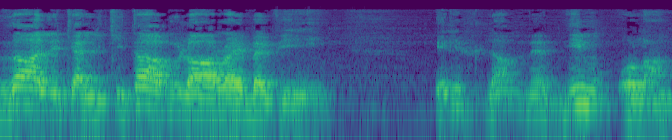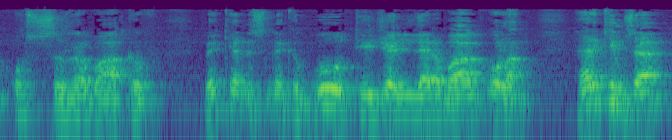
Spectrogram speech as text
Zalikel kitabu la raybe fihi. Elif, Lam ve Mim olan o sırra vakıf ve kendisindeki bu tecellilere vakıf olan her kimse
